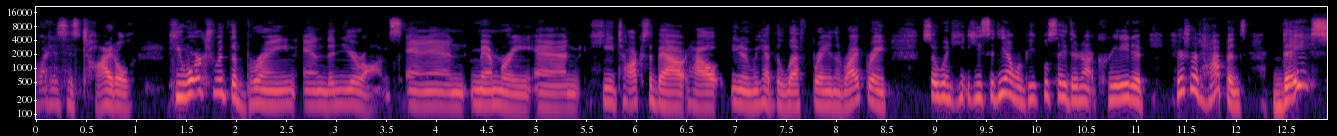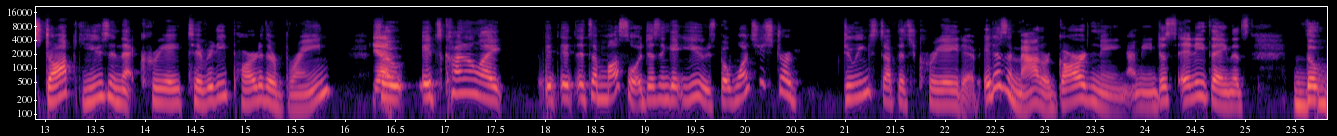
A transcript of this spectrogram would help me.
what is his title? He works with the brain and the neurons and memory. And he talks about how, you know, we have the left brain and the right brain. So when he, he said, yeah, when people say they're not creative, here's what happens they stopped using that creativity part of their brain. Yeah. So it's kind of like, it, it, it's a muscle. It doesn't get used. But once you start doing stuff that's creative. It doesn't matter gardening. I mean, just anything that's the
